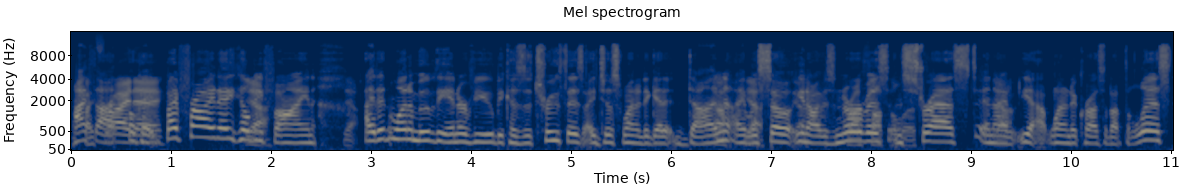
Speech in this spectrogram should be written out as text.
I by thought, Friday. okay, by Friday he'll yeah. be fine. Yeah. I didn't want to move the interview because the truth is, I just wanted to get it done. I yes, was so, yes. you know, I was nervous and list. stressed, and I, yeah, wanted to cross it off the list.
